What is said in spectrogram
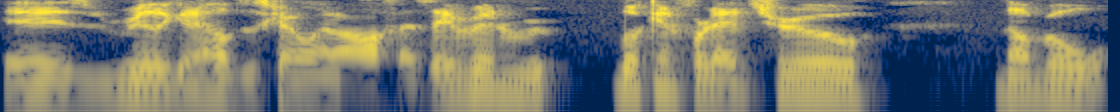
is really going to help this Carolina offense. They've been looking for that true number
